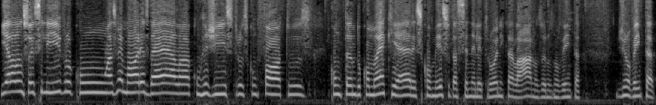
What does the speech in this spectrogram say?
E ela lançou esse livro com as memórias dela, com registros, com fotos, contando como é que era esse começo da cena eletrônica lá nos anos 90, de 90,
